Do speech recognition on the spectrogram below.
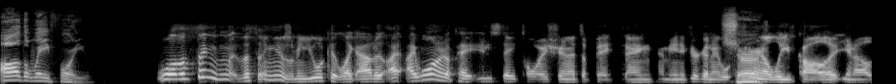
all the way for you? Well, the thing the thing is, I mean, you look at like out of I, I wanted to pay in-state tuition. That's a big thing. I mean, if you're gonna Sure. if you're gonna leave college, you know.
